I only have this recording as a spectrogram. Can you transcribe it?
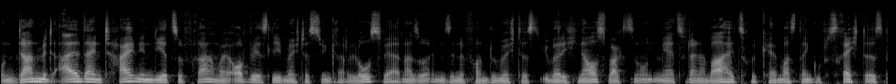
Und dann mit all deinen Teilen in dir zu fragen, weil obviously möchtest du ihn gerade loswerden, also im Sinne von, du möchtest über dich hinauswachsen und mehr zu deiner Wahrheit zurückkehren, was dein gutes Recht ist,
